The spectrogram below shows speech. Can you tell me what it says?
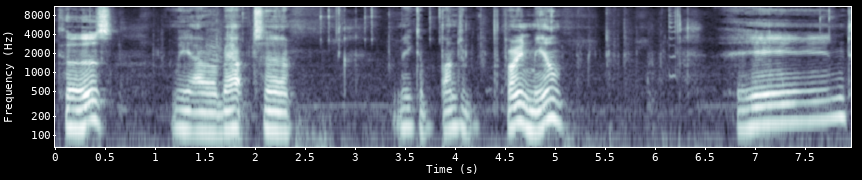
Because we are about to make a bunch of bone meal. And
